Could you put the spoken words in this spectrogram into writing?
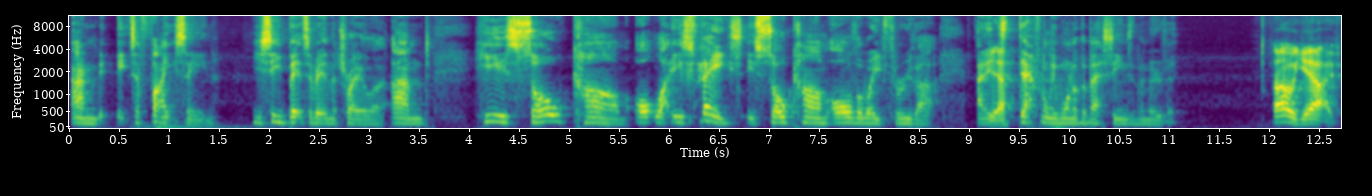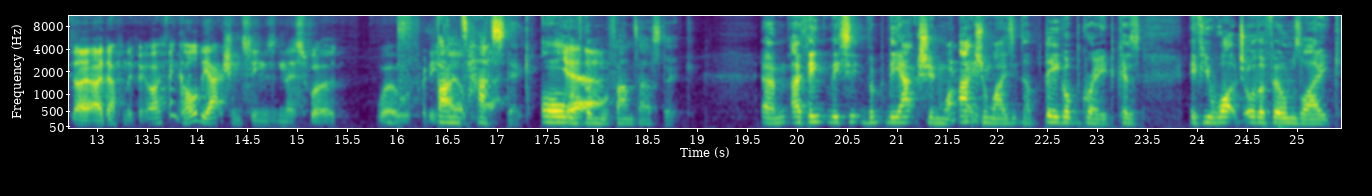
and it's a fight scene. You see bits of it in the trailer and he is so calm all like his face is so calm all the way through that and it's Yeah. definitely one of the best scenes in the movie. Oh yeah, I, I definitely think. I think all the action scenes in this were were, were pretty high up there. Fantastic. All of them were fantastic. Um, I think this is- the the action action wise it's a big upgrade because if you watch other films like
